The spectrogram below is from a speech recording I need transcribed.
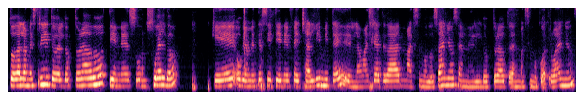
toda la maestría y todo el doctorado tienes un sueldo que obviamente sí tiene fecha límite. En la maestría te dan máximo dos años, en el doctorado te dan máximo cuatro años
